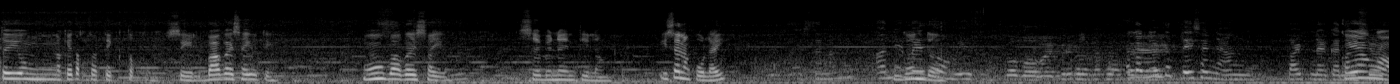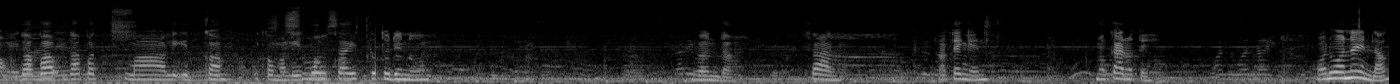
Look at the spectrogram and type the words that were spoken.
Ito yung nakita ko sa TikTok. oh. Sale. Bagay sa'yo, te. Oo, bagay sa'yo. 790 lang. Isa lang kulay? Ano ganda. Alam niyo, temptation niya ang partner ka ng Kaya shirt nga, kay daba, nanay. dapat maliit ka. Ikaw maliit Small lang ka. size to. Ito din, oh. Ganda. Saan? Patingin. Magkano, te? 119. 119 lang?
